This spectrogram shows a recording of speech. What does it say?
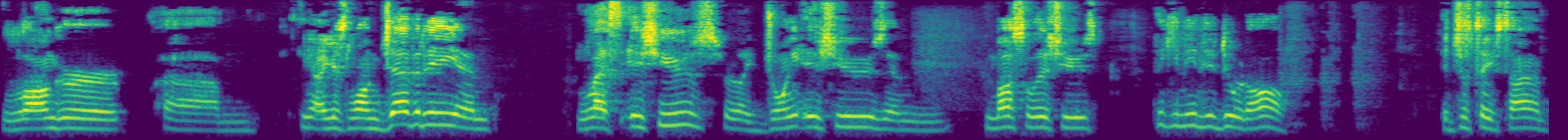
longer, um, you know, I guess longevity and less issues or like joint issues and muscle issues, I think you need to do it all. It just takes time.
